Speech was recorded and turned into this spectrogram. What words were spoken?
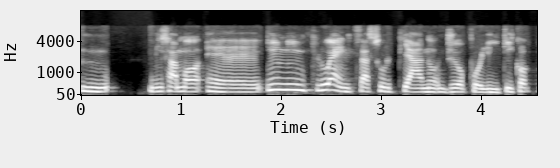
mh, diciamo, eh, ininfluenza sul piano geopolitico?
